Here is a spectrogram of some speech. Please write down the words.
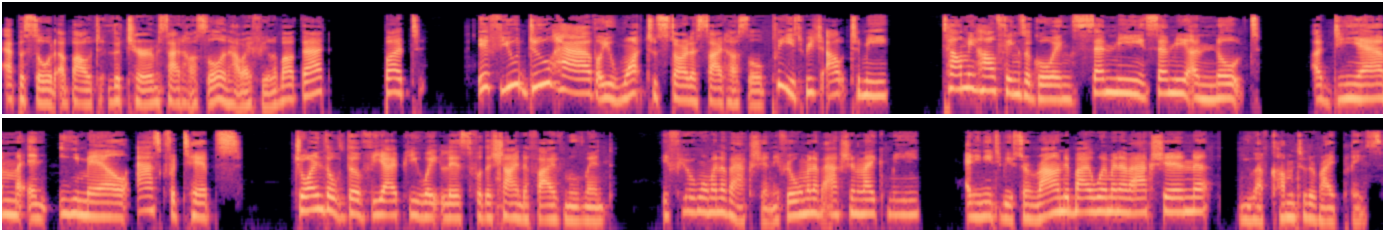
episode about the term side hustle and how I feel about that. But if you do have or you want to start a side hustle, please reach out to me. Tell me how things are going. Send me, send me a note, a DM, an email, ask for tips. Join the, the VIP wait list for the Shine to Five movement. If you're a woman of action, if you're a woman of action like me and you need to be surrounded by women of action, you have come to the right place.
